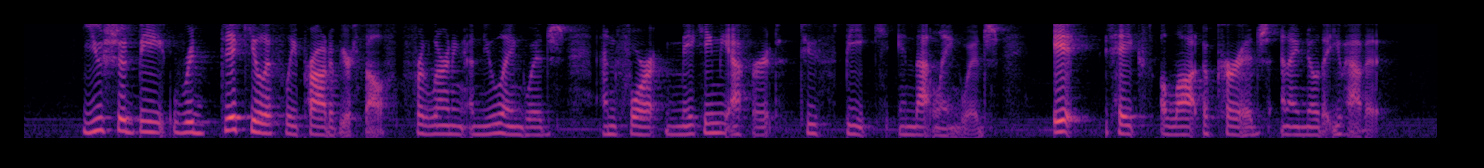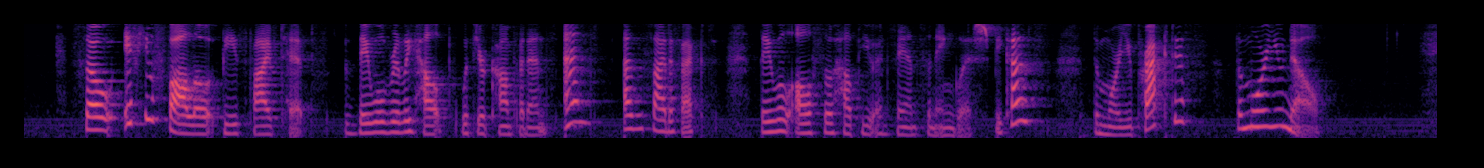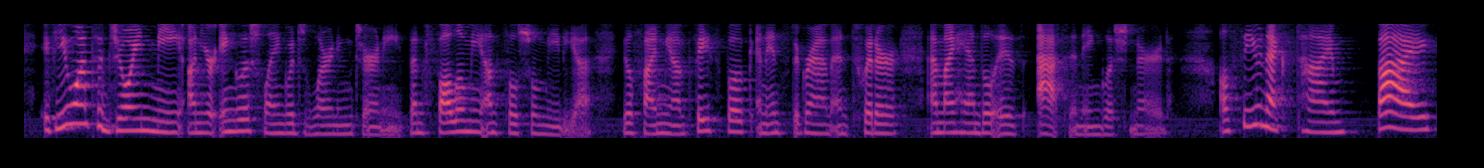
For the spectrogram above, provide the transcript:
You should be ridiculously proud of yourself for learning a new language and for making the effort to speak in that language. It takes a lot of courage, and I know that you have it. So, if you follow these five tips, they will really help with your confidence, and as a side effect, they will also help you advance in English because the more you practice, the more you know. If you want to join me on your English language learning journey, then follow me on social media. You'll find me on Facebook and Instagram and Twitter, and my handle is at an English nerd. I'll see you next time. Bye!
